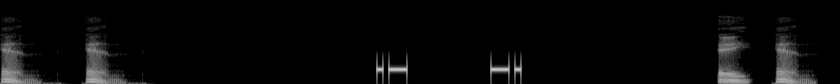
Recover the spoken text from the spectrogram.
N, N. A, N.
